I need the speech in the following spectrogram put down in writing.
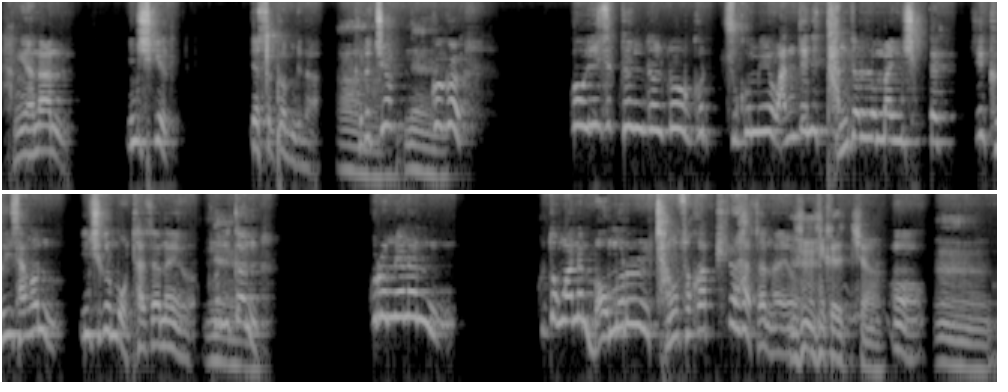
당연한 인식이 었을 겁니다. 아, 그렇죠? 네. 그, 그, 그 이집트인들도 그 죽음이 완전히 단절로만 인식됐지 그 이상은 인식을 못 하잖아요. 그러니까 네. 그러면은 그동안에 머무를 장소가 필요하잖아요. 그렇죠. 어, 음,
